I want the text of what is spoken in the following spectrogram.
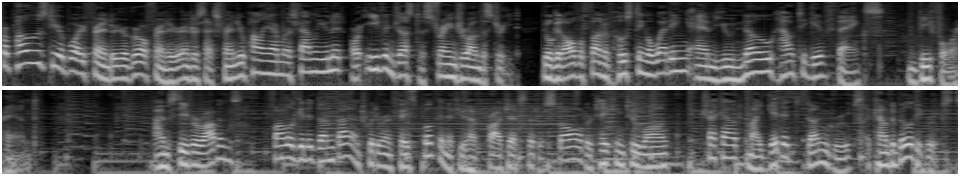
Propose to your boyfriend or your girlfriend or your intersex friend, your polyamorous family unit, or even just a stranger on the street. You'll get all the fun of hosting a wedding and you know how to give thanks beforehand. I'm Steve Robbins. Follow Get It Done Guy on Twitter and Facebook, and if you have projects that are stalled or taking too long, check out my Get It Done Group's accountability groups.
